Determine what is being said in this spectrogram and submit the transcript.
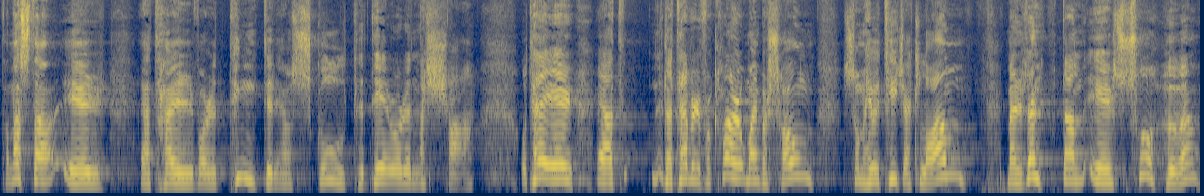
Det neste er at her var tingter av skuld til det året nasja. Og det er at det her vil forklare om en person som har tidlig et land, men rentan er så høy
